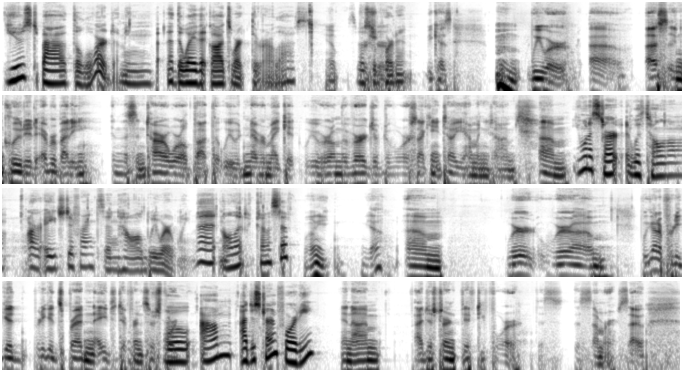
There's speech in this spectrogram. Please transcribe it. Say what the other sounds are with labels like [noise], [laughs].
used by the Lord. I mean, the way that God's worked through our lives. Yep, It's most sure. important. because [clears throat] we were uh, us included everybody in this entire world thought that we would never make it we were on the verge of divorce i can't tell you how many times um, You want to start with telling them our age difference and how old we were when we met and all that kind of stuff? well you, yeah um, we're we're um, we got a pretty good pretty good spread in age difference there's four, So um, I just turned 40. and i'm i just turned 54 this this summer so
